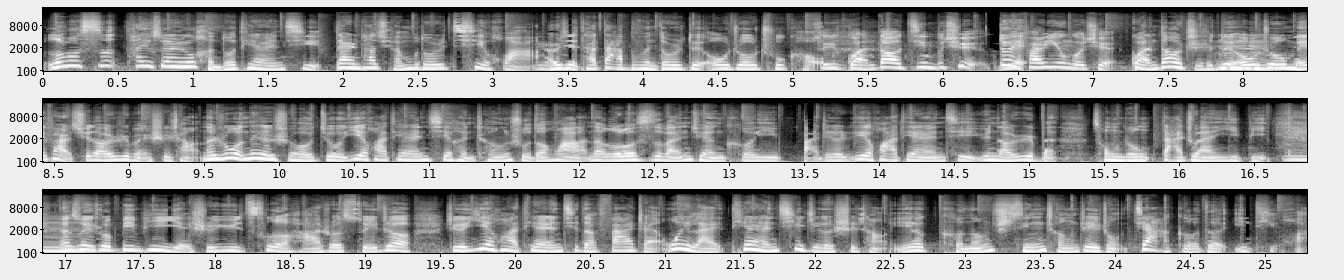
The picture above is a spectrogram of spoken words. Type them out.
俄罗斯它虽然有很多天然气，但是它全部都是气化，嗯而且它大部分都是对欧洲出口所。以管道进不去，对没法运过去。管道只是对欧洲没法去到日本市场。那如果那个时候就液化天然气很成熟的话，那俄罗斯完全可以把这个液化天然气运到日本，从中大赚一笔。嗯那所以说，BP 也是预测哈，说随着这个液化天然气的发展，未来天然气这个市场也可能形成这种价格的一体化。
